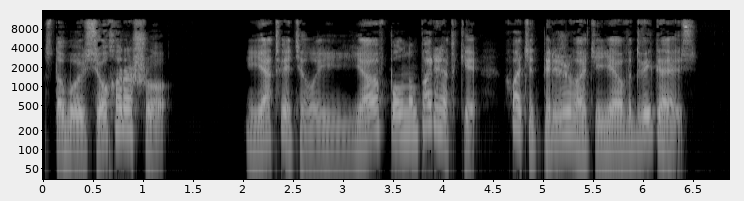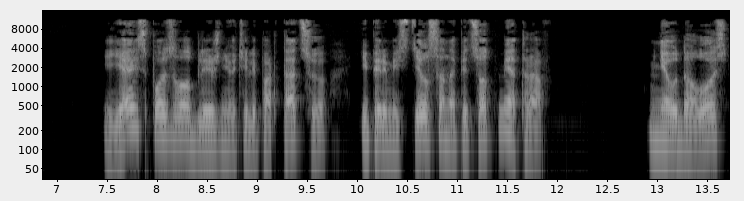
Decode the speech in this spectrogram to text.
С тобой все хорошо?» Я ответил, «Я в полном порядке. Хватит переживать, и я выдвигаюсь». Я использовал ближнюю телепортацию и переместился на 500 метров. Мне удалось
